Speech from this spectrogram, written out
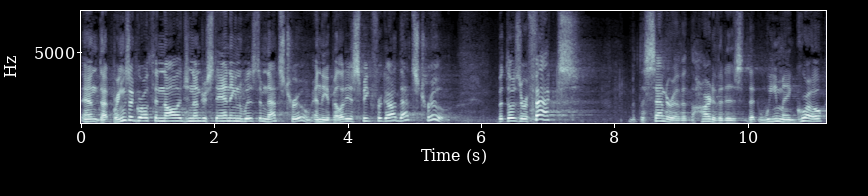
And that brings a growth in knowledge and understanding and wisdom, that's true. And the ability to speak for God, that's true. But those are effects. But the center of it, the heart of it, is that we may grow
